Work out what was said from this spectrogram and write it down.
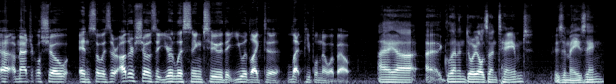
uh, a magical show, and so is there other shows that you're listening to that you would like to let people know about? I, uh, I Glennon Doyle's Untamed is amazing.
